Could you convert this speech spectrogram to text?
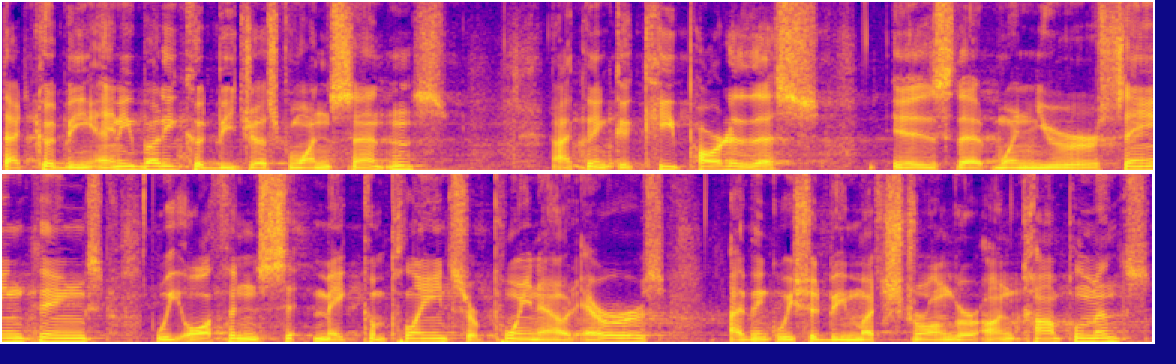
That could be anybody, could be just one sentence. I think a key part of this is that when you're saying things, we often make complaints or point out errors. I think we should be much stronger on compliments.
